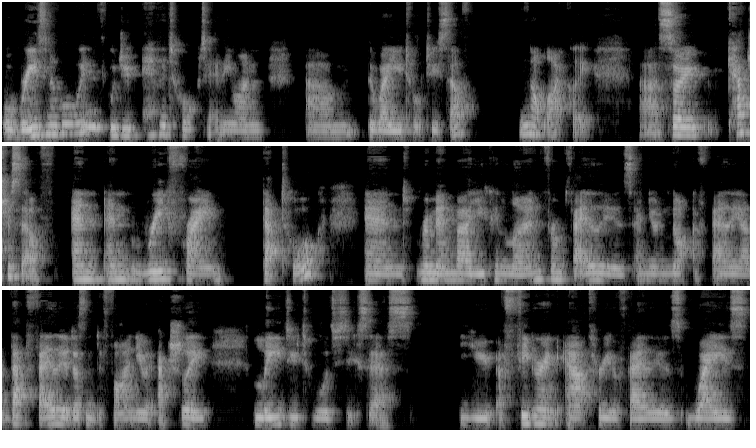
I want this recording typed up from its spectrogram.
or reasonable with. Would you ever talk to anyone um, the way you talk to yourself? Not likely. Uh, so catch yourself and and reframe that talk and remember you can learn from failures and you're not a failure that failure doesn't define you it actually leads you towards success you are figuring out through your failures ways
